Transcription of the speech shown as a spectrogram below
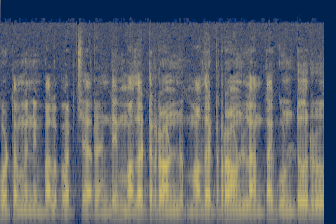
కూటమిని బలపరిచారండి. మొదటి రౌండ్ మొదటి రౌండ్లు అంతా గుంటూరు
